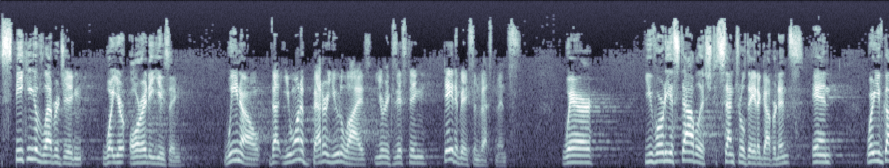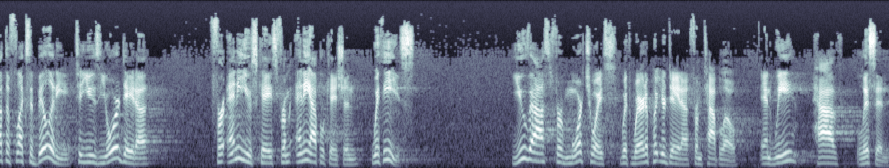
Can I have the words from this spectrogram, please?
speaking of leveraging what you're already using, we know that you want to better utilize your existing database investments where you've already established central data governance and where you've got the flexibility to use your data for any use case from any application with ease. You've asked for more choice with where to put your data from Tableau, and we have listened.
